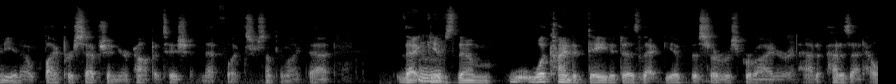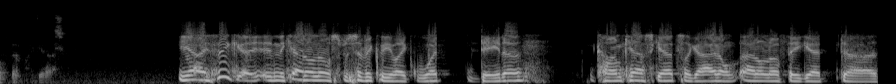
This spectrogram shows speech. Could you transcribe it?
you know, by perception, your competition, Netflix or something like that. That mm-hmm. gives them what kind of data does that give the service provider, and how, do, how does that help them? I guess. Yeah, I think uh, in the I don't know specifically like what data Comcast gets. Like I don't I don't know if they get uh,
